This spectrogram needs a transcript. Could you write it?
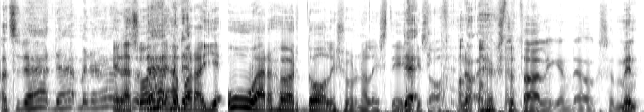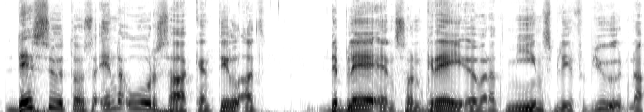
Alltså det här, det här, men det här... Eller så är det här men bara ge- oerhört dålig journalistik det, i så fall. No, högst antagligen det också. Men dessutom så enda orsaken till att det blev en sån grej över att memes blir förbjudna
